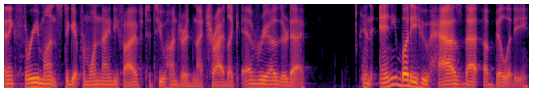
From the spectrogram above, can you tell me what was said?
i think three months to get from 195 to 200 and i tried like every other day and anybody who has that ability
